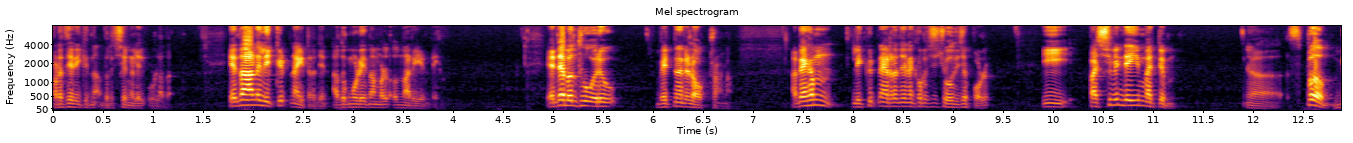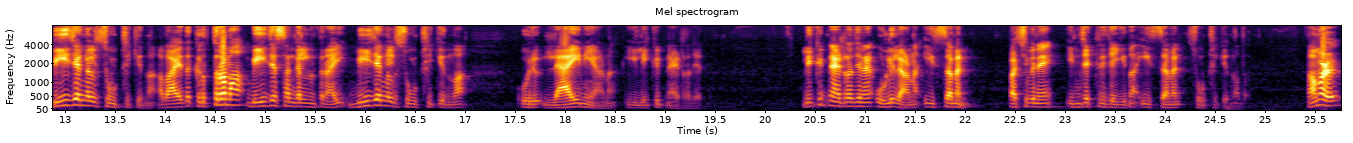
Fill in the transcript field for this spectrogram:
പ്രചരിക്കുന്ന ദൃശ്യങ്ങളിൽ ഉള്ളത്. എന്താണ് ലിക്വിഡ് നൈട്രജൻ? അതും കൂടി നമ്മൾ ഒന്നറിയണ്ടേ. എന്റെ ബന്ധു ഒരു വെറ്റിനറി ഡോക്ടറാണ്. അദ്ദേഹം ലിക്വിഡ് നൈട്രജനെ കുറിച്ച് ചോദിച്ചപ്പോൾ ഈ പശുവിന്റെയും മറ്റും സ്പേം ബീജങ്ങൾ സൂക്ഷിക്കുന്ന അതായത് കൃത്രിമ ബീജസങ്കലനത്തിനായി ബീജങ്ങൾ സൂക്ഷിക്കുന്ന ഒരു ലൈനിയാണ് ഈ ലിക്വിഡ് നൈട്രജൻ. ലിക്വിഡ് നൈട്രജന് ഉള്ളിലാണ് ഈ സെമൻ പശുവിനെ ഇഞ്ചക്ട് ചെയ്യുന്ന ഈ സെമൻ സൂക്ഷിക്കുന്നത്. നമ്മൾ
